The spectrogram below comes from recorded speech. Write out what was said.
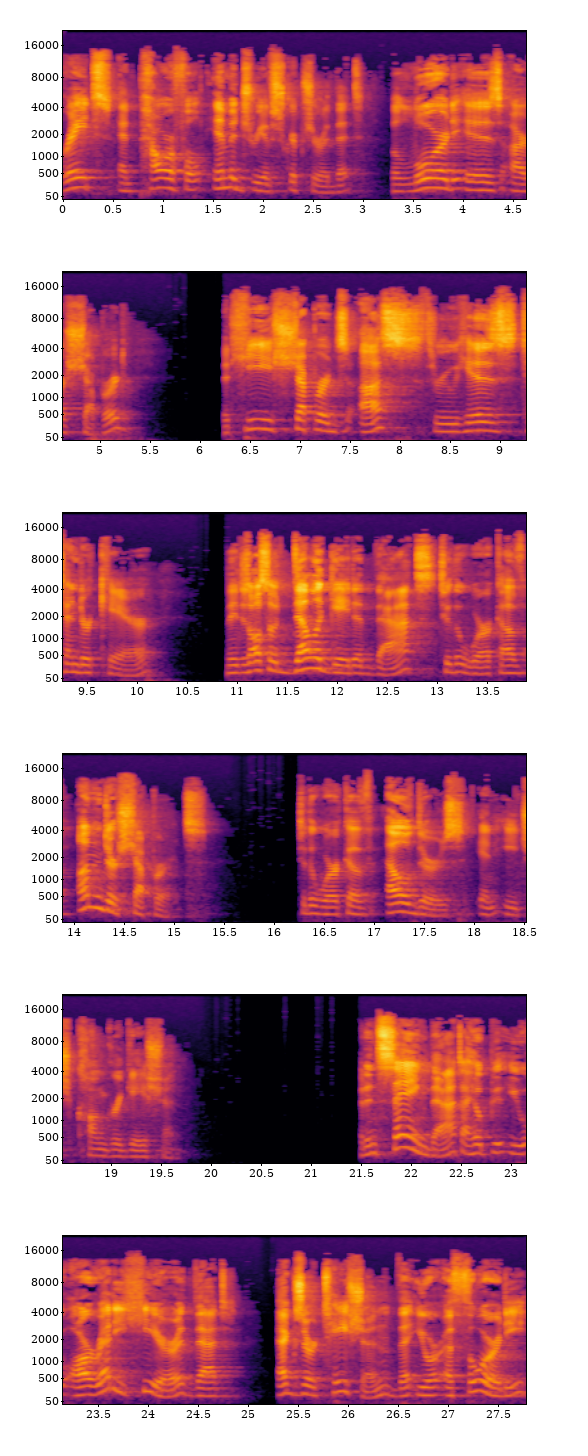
great and powerful imagery of Scripture that the Lord is our shepherd, that he shepherds us through his tender care. He has also delegated that to the work of under shepherds, to the work of elders in each congregation. But in saying that, I hope you already hear that exhortation that your authority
